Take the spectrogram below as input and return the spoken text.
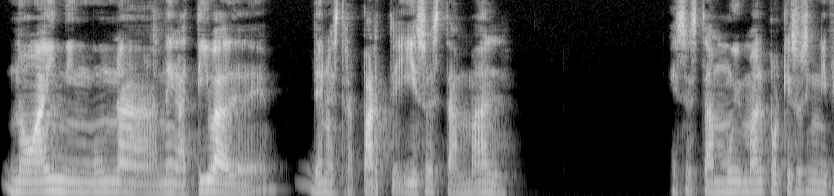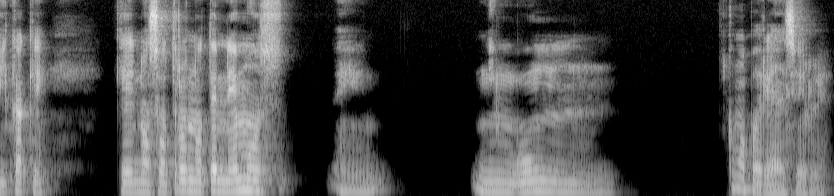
no hay ninguna negativa de, de nuestra parte y eso está mal. Eso está muy mal porque eso significa que, que nosotros no tenemos eh, ningún, ¿cómo podría decirle?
